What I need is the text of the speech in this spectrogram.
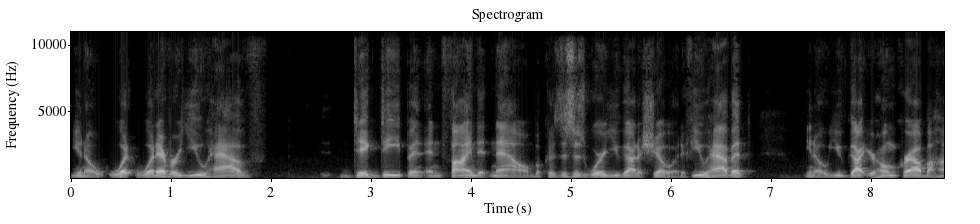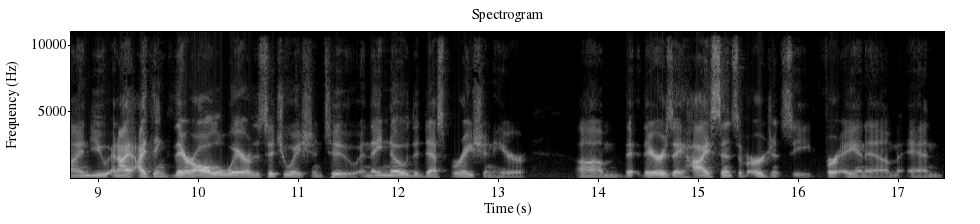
you know, what whatever you have, dig deep and, and find it now because this is where you got to show it. If you have it, you know you've got your home crowd behind you and I, I, think they're all aware of the situation too and they know the desperation here. Um, th- there is a high sense of urgency for a&m and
